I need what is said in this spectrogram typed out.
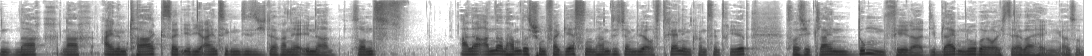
Und nach, nach einem Tag seid ihr die Einzigen, die sich daran erinnern. Sonst alle anderen haben das schon vergessen und haben sich dann wieder aufs Training konzentriert. Solche kleinen dummen Fehler, die bleiben nur bei euch selber hängen. Also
